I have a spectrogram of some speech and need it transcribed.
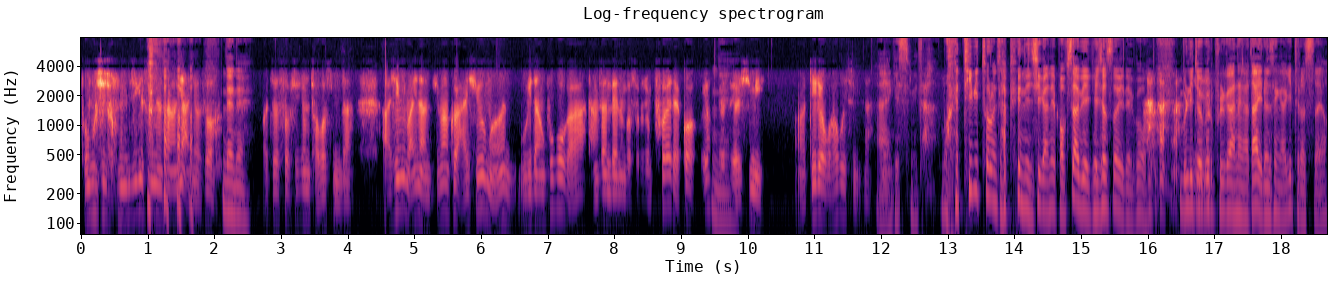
도무지 좀 움직일 수 있는 상황이 아니어서 네네. 어쩔 수 없이 좀 접었습니다. 아쉬움이 많이 남지만 그 아쉬움은 우리 당 후보가 당선되는 것으로 좀 풀어야 될 것 같고요. 네. 그래서 열심히 어, 뛰려고 하고 있습니다. 네. 알겠습니다. 뭐 TV 토론 잡혀 있는 시간에 법사위에 계셨어야 되고 물리적으로 불가능하다 이런 생각이 들었어요.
